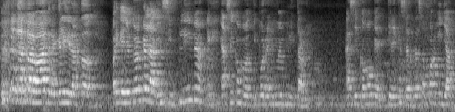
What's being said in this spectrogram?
Vamos a tener que liderar todo. Porque yo creo que la disciplina es así como tipo régimen militar. Así como que tiene que ser de esa forma y ya.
